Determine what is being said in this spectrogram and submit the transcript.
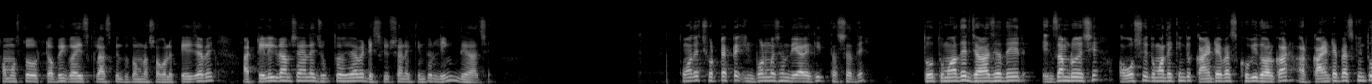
সমস্ত টপিক ওয়াইজ ক্লাস কিন্তু তোমরা সকলে পেয়ে যাবে। আর টেলিগ্রাম চ্যানেলে যুক্ত হয়ে যাবে। ডিসক্রিপশনে কিন্তু লিঙ্ক দেওয়া আছে। তোমাদের ছোট্ট একটা ইনফরমেশান দেওয়া রাখি তার সাথে। তো তোমাদের যারা যাদের এক্সাম রয়েছে, অবশ্যই তোমাদের কিন্তু কারেন্ট অ্যাফেয়ার্স খুবই দরকার। আর কারেন্ট অ্যাফেয়ার্স কিন্তু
